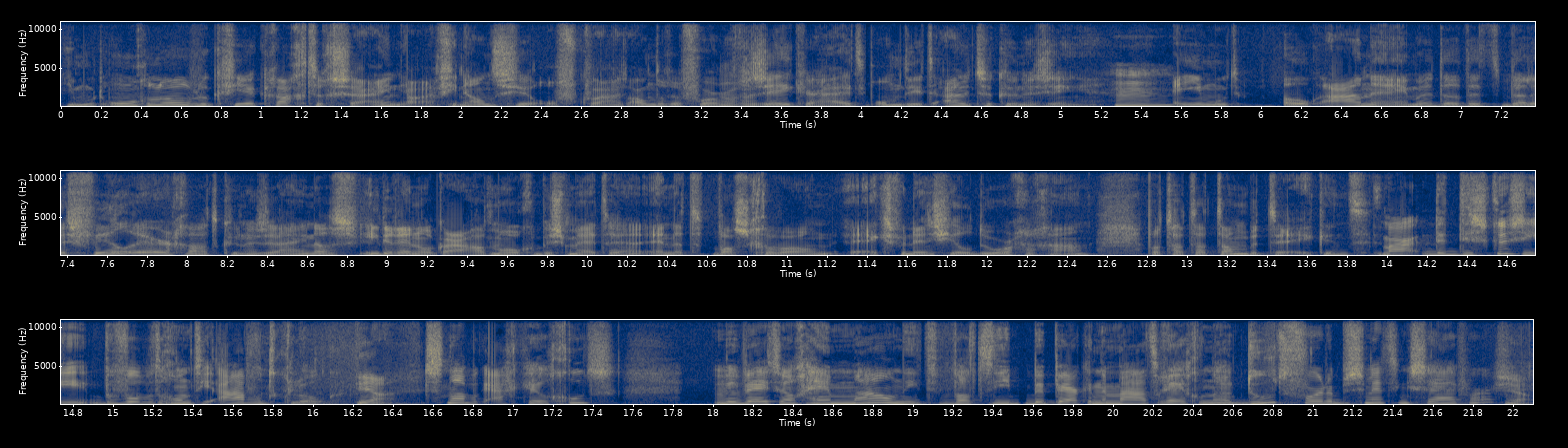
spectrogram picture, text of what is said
Je moet ongelooflijk veerkrachtig zijn, qua financiën of qua andere vormen van zekerheid, om dit uit te kunnen zingen. Hmm. En je moet ook aannemen dat het wel eens veel erger had kunnen zijn als iedereen elkaar had mogen besmetten en het was gewoon exponentieel doorgegaan. Wat had dat dan betekend? Maar de discussie bijvoorbeeld rond die avondklok, ja. dat snap ik eigenlijk heel goed. We weten nog helemaal niet wat die beperkende maatregel nou doet voor de besmettingscijfers. Ja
